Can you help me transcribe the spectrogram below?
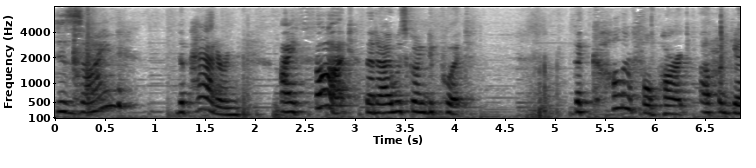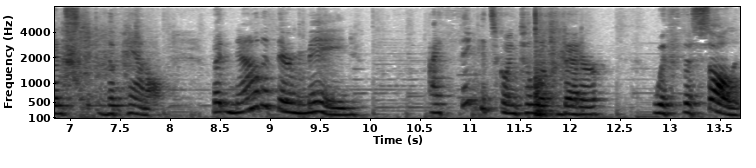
designed the pattern, I thought that I was going to put the colorful part up against the panel. But now that they're made, I think it's going to look better with the solid.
